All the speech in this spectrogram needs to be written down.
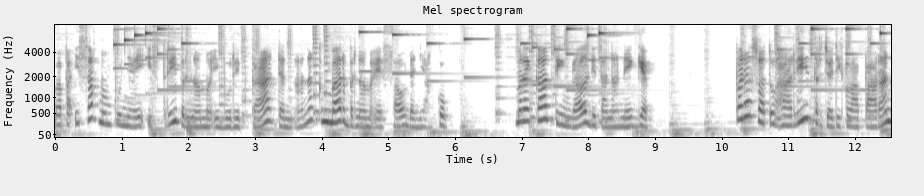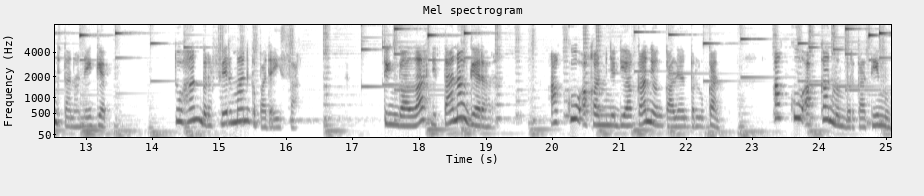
Bapak Ishak mempunyai istri bernama Ibu Ribka dan anak kembar bernama Esau dan Yakub. Mereka tinggal di tanah Negeb. Pada suatu hari terjadi kelaparan di tanah Negeb. Tuhan berfirman kepada Ishak, "Tinggallah di tanah Gerar. Aku akan menyediakan yang kalian perlukan." Aku akan memberkatimu.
